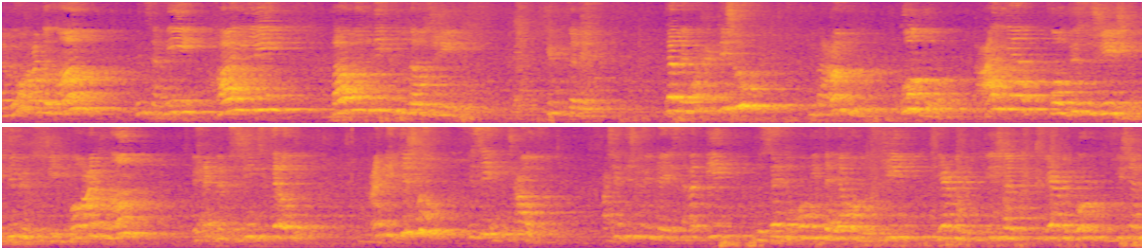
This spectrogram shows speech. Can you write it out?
لما يروح عند النار بنسميه highly binding to the oxygen شوف ده؟ لما يروح ال tissue يبقى عنده قدرة عالية for dissociation يسيب الأكسجين. هو عند ال lung بيحب الأكسجين كتير قوي عندي ال tissue يسيب مش عاوزه عشان ال tissue يبدا يستفاد بيه والسيتوكروم يبدا ياخد اكسجين يعمل اوكسجين يعمل اوكسجين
